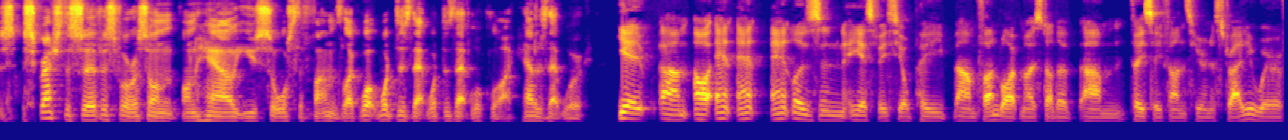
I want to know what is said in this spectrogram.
scratch the surface for us on on how you source the funds? Like what what does that what does that look like? How does that work? Yeah, um, oh, Ant, Ant, Antlers and ESVCLP um, fund, like most other um, VC funds here in Australia, we're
